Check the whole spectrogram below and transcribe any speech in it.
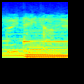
birthday cake.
